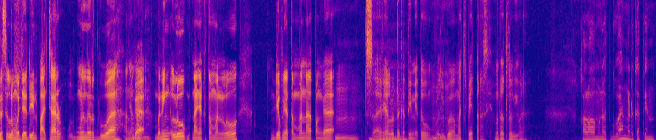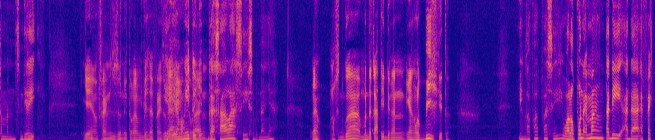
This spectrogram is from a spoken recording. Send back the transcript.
Terus lu mau jadiin pacar menurut gua enggak mending lu nanya ke temen lu dia punya teman apa enggak Hmm. terus akhirnya lu deketin itu menurut gua much better sih menurut lu gimana Kalau menurut gua ngedeketin temen sendiri ya yang friend zone itu kan biasanya friend zone Iya, kayak emang gitu itu, kan. Gak salah sih sebenarnya. Eh, maksud gua mendekati dengan yang lebih gitu Ya nggak apa-apa sih. Walaupun emang tadi ada efek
